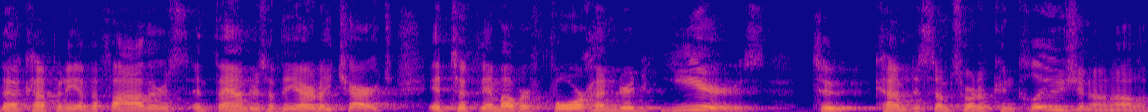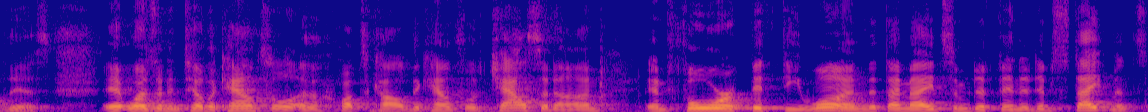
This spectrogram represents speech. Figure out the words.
the company of the fathers and founders of the early church. It took them over 400 years to come to some sort of conclusion on all of this. It wasn't until the council of what's called the Council of Chalcedon in 451 that they made some definitive statements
